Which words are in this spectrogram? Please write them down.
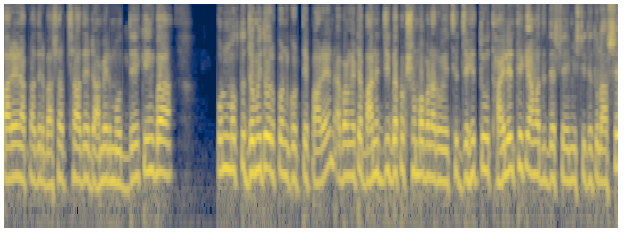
পারেন আপনাদের বাসার ছাদে, ড্রামের মধ্যে কিংবা উন্মুক্ত জমিতেও রোপণ করতে পারেন এবং এটা বাণিজ্যিক ব্যাপক সম্ভাবনা রয়েছে। যেহেতু থাইল্যান্ড থেকে আমাদের দেশে এই মিষ্টি তেঁতুল আসে,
